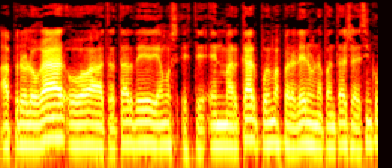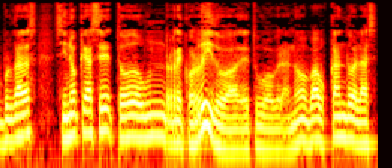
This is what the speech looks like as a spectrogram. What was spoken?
a prologar o a tratar de, digamos, este, enmarcar poemas para leer en una pantalla de 5 pulgadas, sino que hace todo un recorrido de tu obra, ¿no? Va buscando las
